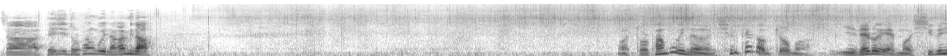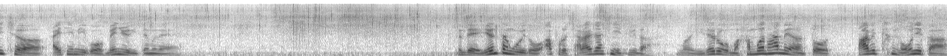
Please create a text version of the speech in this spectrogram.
자, 돼지 돌판구이 나갑니다. 뭐, 돌판구이는 실패가 없죠. 뭐 이대로의 뭐 시그니처 아이템이고 메뉴이기 때문에. 근데 연탄구이도 앞으로 잘할 자신이 있습니다. 뭐 이대로 뭐 한 번 하면 또 밥이 탁 나오니까.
